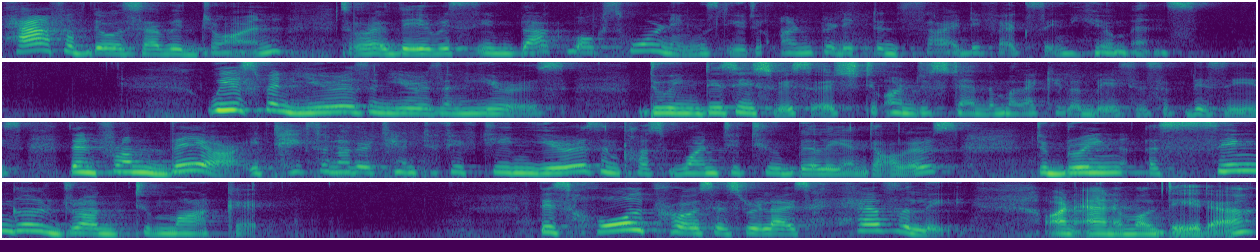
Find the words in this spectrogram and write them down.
Half of those are withdrawn, or they receive black box warnings due to unpredicted side effects in humans. We have spent years and years and years doing disease research to understand the molecular basis of disease. Then from there, it takes another 10 to 15 years and costs one to two billion dollars to bring a single drug to market. This whole process relies heavily on animal data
